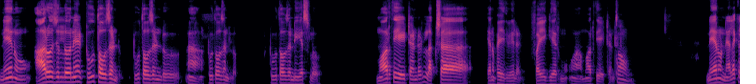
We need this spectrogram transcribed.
నేను ఆ రోజుల్లోనే two thousand two thousand two థౌజండ్లో టూ థౌజండ్ ఇయర్స్లో మారుతి ఎయిట్ హండ్రెడ్ లక్ష ఎనభై ఐదు వేలండి. Five gear Maruti eight hundred. అవును. నేను నెలకి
